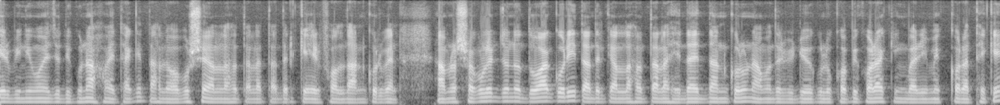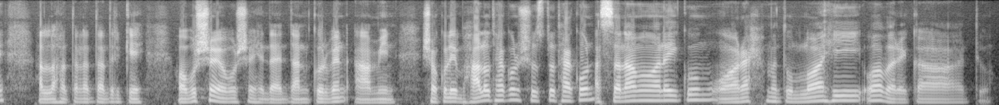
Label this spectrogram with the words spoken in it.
এর বিনিময়ে যদি গুনাহ হয় থাকে তাহলে অবশ্যই আল্লাহ তালা তাদেরকে এর ফল দান করবেন। আমরা সকলের জন্য দোয়া করি, তাদেরকে আল্লাহ তালা হৃদায়ত দান করুন, আমাদের ভিডিওগুলো কপি করা কিংবা রিমেক করা থেকে আল্লাহ তালা তাদেরকে অবশ্যই অবশ্যই হৃদায়ত দান করবেন, আমিন। সকলে ভালো থাকুন, সুস্থ থাকুন। আসসালামু আলাইকুম ওয়া রাহমাতুল্লাহি ওয়া বারাকাতুহু।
